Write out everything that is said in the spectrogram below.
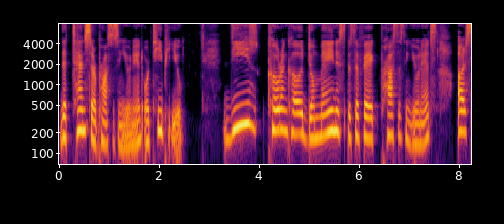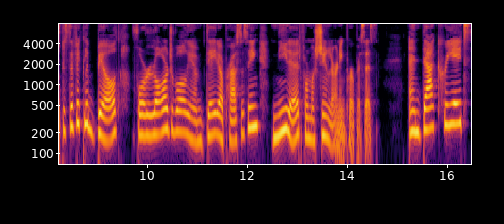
the tensor processing unit or TPU. These quote unquote domain specific processing units are specifically built for large volume data processing needed for machine learning purposes. And that creates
